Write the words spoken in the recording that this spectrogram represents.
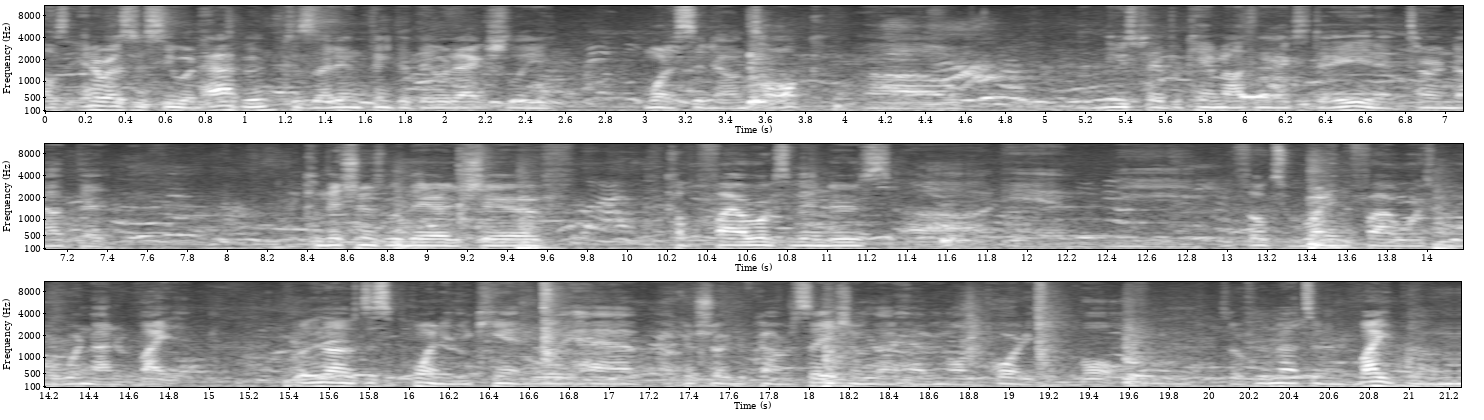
I was interested to see what happened because I didn't think that they would actually want to sit down and talk. Uh, the newspaper came out the next day, and it turned out that the commissioners were there, the sheriff, a couple fireworks vendors, uh, and the folks running the fireworks war were not invited. So I was disappointed. You can't really have a constructive conversation without having all the parties involved. So for them not to invite them,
